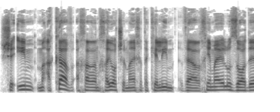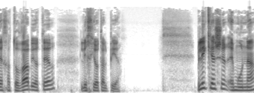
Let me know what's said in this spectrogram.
שאם מעקב אחר הנחיות של מערכת הכלים והערכים האלו זו הדרך הטובה ביותר לחיות על פיה. בלי קשר, אמונה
